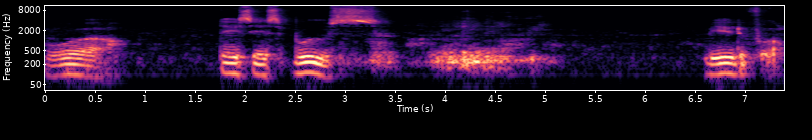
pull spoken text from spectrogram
Wow, this is Bruce. Beautiful.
